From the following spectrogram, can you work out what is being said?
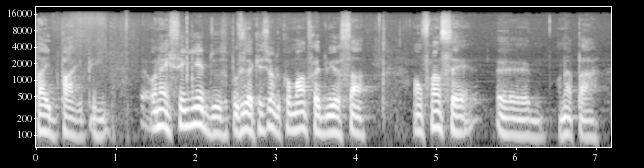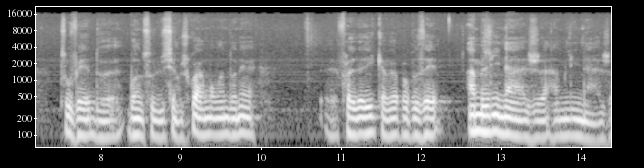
Pied Piping. On a essayé de se poser la question de comment traduire ça en français. Euh, on n'a pas trouvé de bonne solution. Je crois qu'à un moment donné, euh, Frédéric avait proposé amelinage, amelinage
